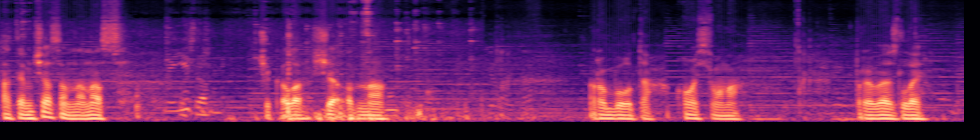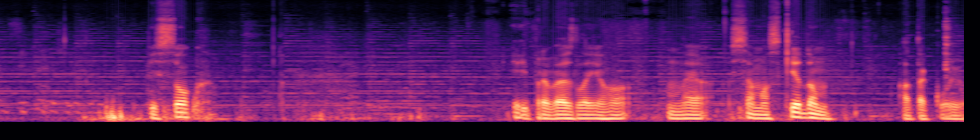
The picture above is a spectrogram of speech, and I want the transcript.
А тим часом на нас чекала ще одна робота. Ось вона. Привезли пісок і привезли його не самоскидом, а такою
